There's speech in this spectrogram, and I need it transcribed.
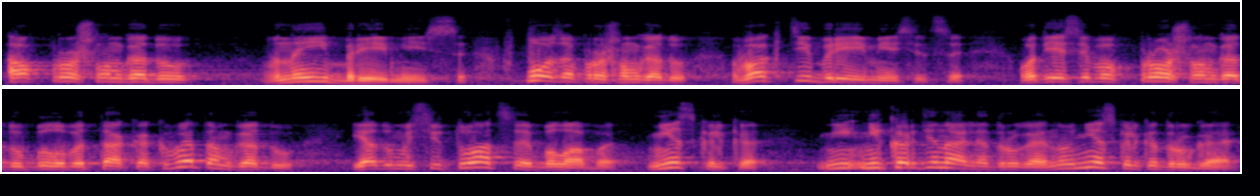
а в прошлом году в ноябре месяце, в позапрошлом году в октябре месяце. Вот если бы в прошлом году было бы так, как в этом году, я думаю, ситуация была бы несколько не, не кардинально другая, но несколько другая.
